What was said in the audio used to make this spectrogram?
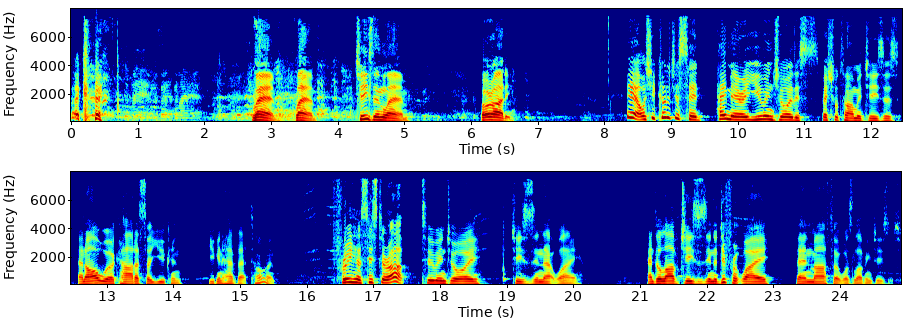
lamb, lamb, cheese and lamb. Alrighty. Yeah, well, she could have just said, "Hey, Mary, you enjoy this special time with Jesus, and I'll work harder so you can you can have that time." Free her sister up to enjoy Jesus in that way, and to love Jesus in a different way than Martha was loving Jesus.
